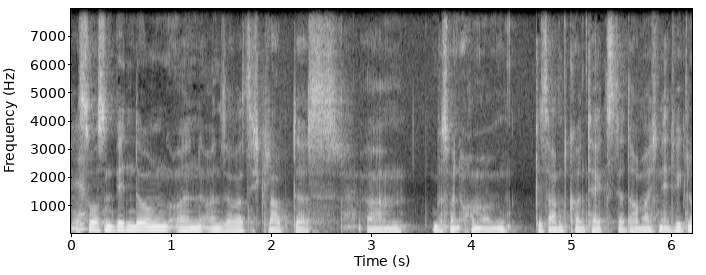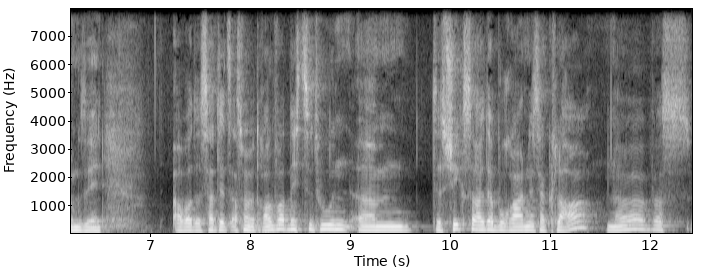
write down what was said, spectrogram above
Ressourcenbindung ja. und, und sowas. Ich glaube, das ähm, muss man auch immer im Gesamtkontext der damaligen Entwicklung sehen. aber das hat jetzt erstmal mit Raumfahrt nichts zu tun. Ähm, das Schicksal der Buran ist ja klar. Ne? Was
